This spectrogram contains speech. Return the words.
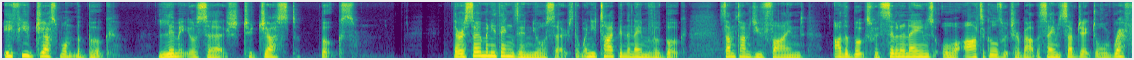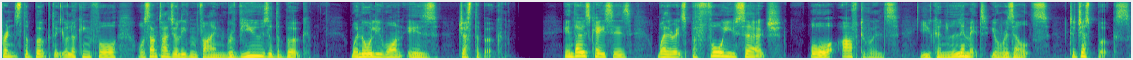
If you just want the book, limit your search to just books. There are so many things in YorSearch that when you type in the name of a book, sometimes you find other books with similar names or articles which are about the same subject or reference the book that you're looking for, or sometimes you'll even find reviews of the book when all you want is just the book. In those cases, whether it's before you search or afterwards, you can limit your results to just books,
